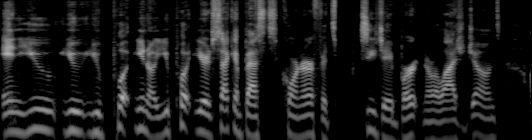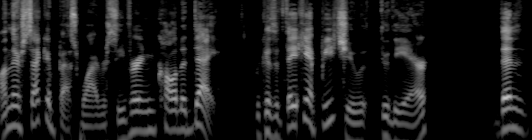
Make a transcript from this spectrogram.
and you you you put you know you put your second best corner if it's CJ Burton or Elijah Jones on their second best wide receiver and you call it a day. Because if they can't beat you through the air, then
